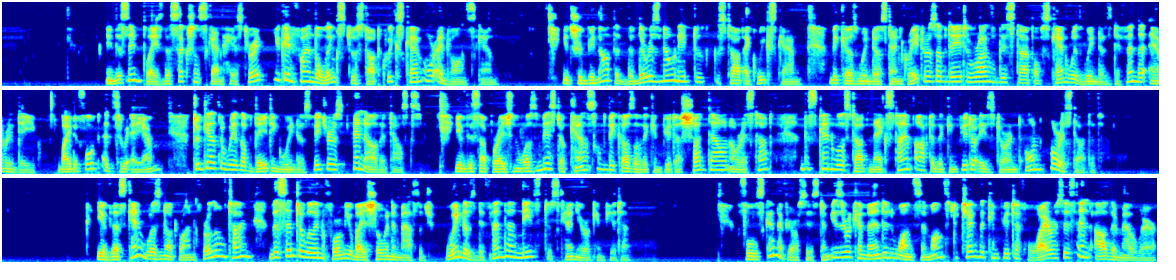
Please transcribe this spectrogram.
In the same place, the section Scan History, you can find the links to Start Quick Scan or Advanced Scan. It should be noted that there is no need to start a quick scan, because Windows 10 Creators Update runs this type of scan with Windows Defender every day, by default at 3 am, together with updating Windows features and other tasks. If this operation was missed or cancelled because of the computer shutdown or restart, the scan will start next time after the computer is turned on or restarted. If the scan was not run for a long time, the center will inform you by showing a message Windows Defender needs to scan your computer. Full scan of your system is recommended once a month to check the computer for viruses and other malware.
